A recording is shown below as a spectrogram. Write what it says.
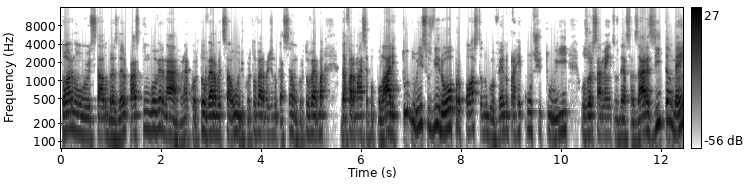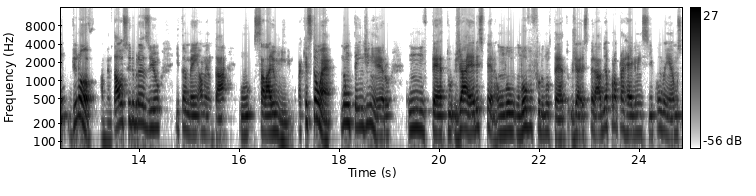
tornam o Estado brasileiro quase que ingovernável. Né? Cortou verba de saúde, cortou verba de educação, cortou verba da farmácia popular e tudo isso virou proposta do governo para reconstituir os orçamentos dessas áreas e também, de novo, aumentar o Auxílio Brasil e também aumentar o salário mínimo. A questão é, não tem dinheiro, um teto já era esperado, um, novo furo no teto já era esperado, e a própria regra em si, convenhamos,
